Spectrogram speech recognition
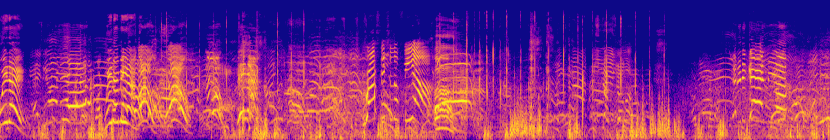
Win it, Mia. Win it. Win it, Mia. Go. Go. Cross it to Sophia! Oh. Get it again, Mia. Mia.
